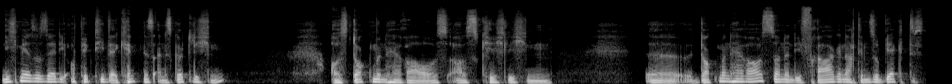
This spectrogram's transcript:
Nicht mehr so sehr die objektive Erkenntnis eines Göttlichen aus Dogmen heraus, aus kirchlichen äh, Dogmen heraus, sondern die Frage nach dem Subjekt,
